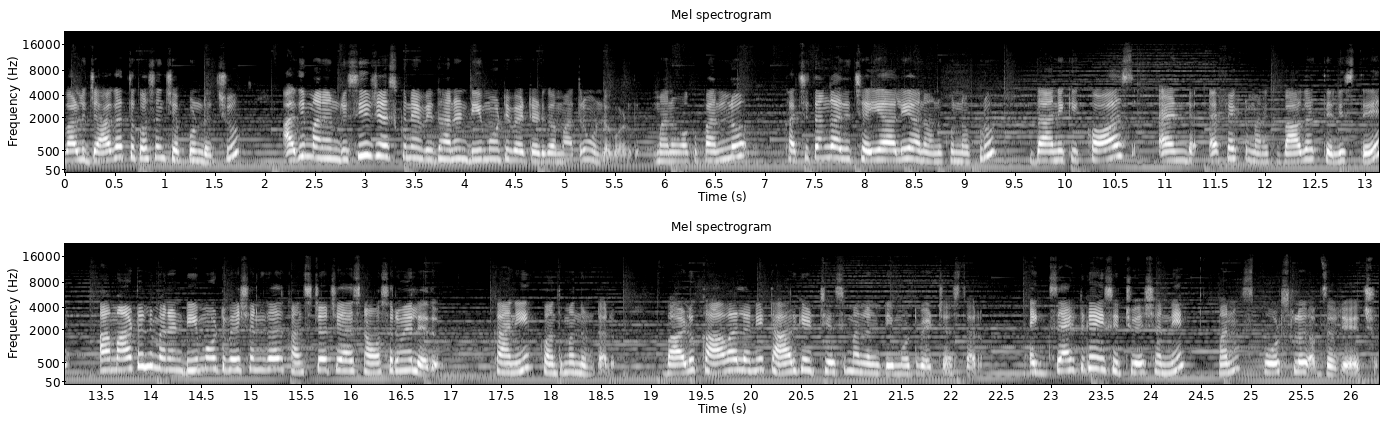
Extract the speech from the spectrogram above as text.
వాళ్ళు జాగ్రత్త కోసం చెప్పుండొచ్చు. అది మనం రిసీవ్ చేసుకునే విధానం డిమోటివేటెడ్గా మాత్రం ఉండకూడదు. మనం ఒక పనిలో ఖచ్చితంగా అది చేయాలి అని అనుకున్నప్పుడు దానికి కాజ్ అండ్ ఎఫెక్ట్ మనకి బాగా తెలిస్తే ఆ మాటల్ని మనం డిమోటివేషన్గా కన్సిడర్ చేయాల్సిన అవసరమే లేదు. కానీ కొంతమంది ఉంటారు. వాళ్ళు కావాలని టార్గెట్ చేసి మనల్ని డిమోటివేట్ చేస్తారు. ఎగ్జాక్ట్గా ఈ సిచ్యువేషన్ని మనం స్పోర్ట్స్లో అబ్జర్వ్ చేయొచ్చు.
